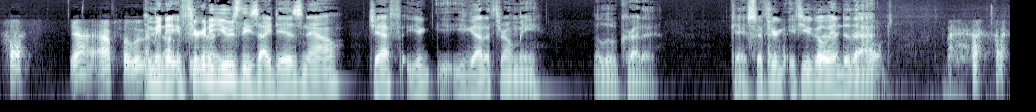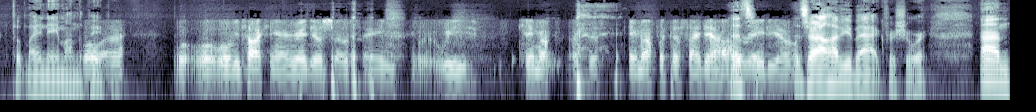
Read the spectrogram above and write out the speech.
Huh. Yeah, absolutely. I mean, if you're going to use these ideas now, Jeff, you you got to throw me a little credit. Okay, so if you if you go into that, put my name on the Well, paper. uh, we'll, we'll be talking on radio shows saying we came up with this, came up with this idea on That's, the radio. That's right. I'll have you back for sure. Um,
